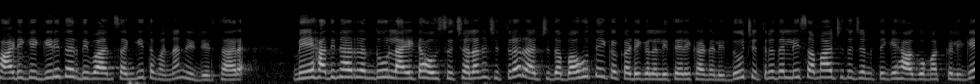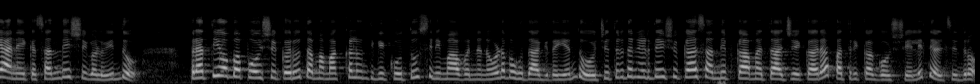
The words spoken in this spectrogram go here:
ಹಾಡಿಗೆ ಗಿರಿಧರ್ ದಿವಾನ್ ಸಂಗೀತವನ್ನ ನೀಡಿರ್ತಾರೆ. ಮೇ ಹದಿನಾರರಂದು ಲೈಟ್ ಹೌಸ್ ಚಲನಚಿತ್ರ ರಾಜ್ಯದ ಬಹುತೇಕ ಕಡೆಗಳಲ್ಲಿ ತೆರೆ ಕಾಣಲಿದ್ದು, ಚಿತ್ರದಲ್ಲಿ ಸಮಾಜದ ಜನತೆಗೆ ಹಾಗೂ ಮಕ್ಕಳಿಗೆ ಅನೇಕ ಸಂದೇಶಗಳು ಇದ್ದು ಪ್ರತಿಯೊಬ್ಬ ಪೋಷಕರು ತಮ್ಮ ಮಕ್ಕಳೊಂದಿಗೆ ಕೂತು ಸಿನಿಮಾವನ್ನು ನೋಡಬಹುದಾಗಿದೆ ಎಂದು ಚಿತ್ರದ ನಿರ್ದೇಶಕ ಸಂದೀಪ್ ಕಾಮತ್ ಅಜೇಕರ ಪತ್ರಿಕಾಗೋಷ್ಠಿಯಲ್ಲಿ ತಿಳಿಸಿದರು.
